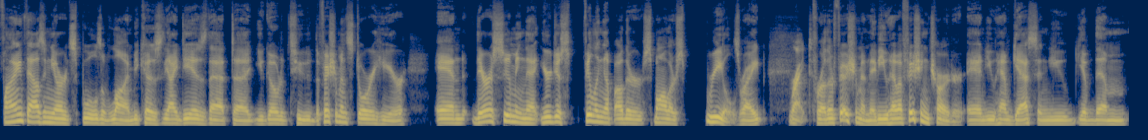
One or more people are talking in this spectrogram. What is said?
5,000 yard spools of line because the idea is that uh, you go to, to the fisherman's store here and they're assuming that you're just filling up other smaller reels, right? Right. for other fishermen. Maybe you have a fishing charter and you have guests and you give them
